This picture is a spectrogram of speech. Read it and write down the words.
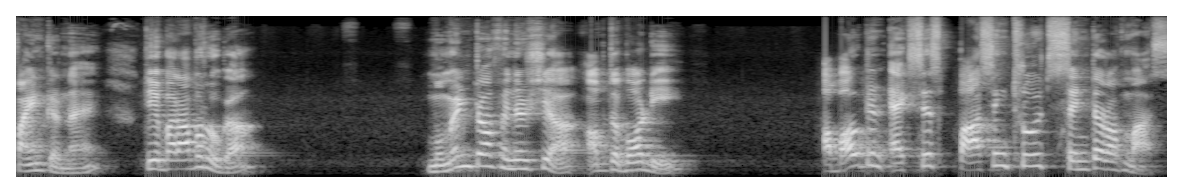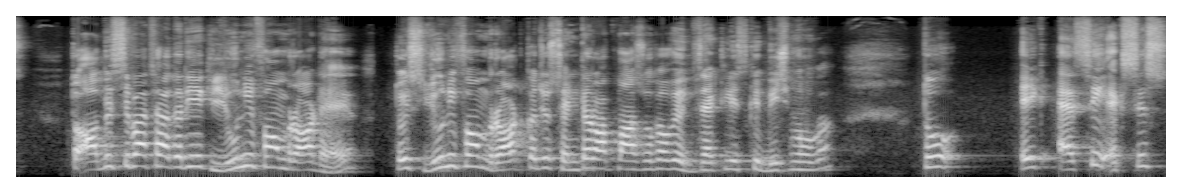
find करना है तो ये बराबर होगा moment of inertia of the body about an axis passing through its centre of mass तो ऑब्वियस सी बात है, अगर ये एक यूनिफॉर्म रॉड है तो इस यूनिफॉर्म रॉड का जो सेंटर ऑफ़ मास होगा, वो एग्जैक्टली exactly इसके बीच में होगा। तो एक ऐसी एक्सिस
